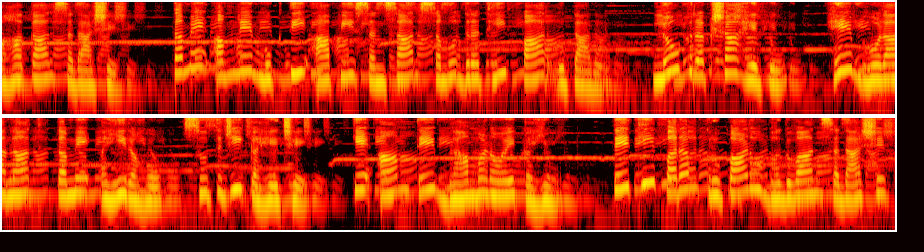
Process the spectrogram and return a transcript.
મહાકાલ સદાશિવ, તમે અમને મુક્તિ આપી સંસાર સમુદ્રથી પાર ઉતારો. લોક રક્ષા હેતુ, હે ભોળાનાથ, તમે અહીં રહો, સુતજી કહે છે, કે આમ તે બ્રાહ્મણોએ કહ્યું. તેથી પરમ કૃપાળુ ભગવાન સદાશિવ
